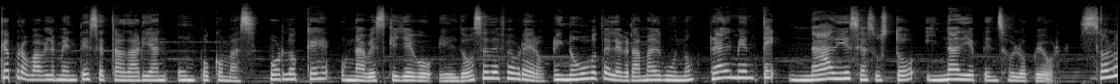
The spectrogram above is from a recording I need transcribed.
que probablemente se tardarían un poco más. Por lo que, una vez que llegó el 12 de febrero y no hubo telegrama alguno, realmente nadie se asustó y nadie pensó lo peor. Solo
